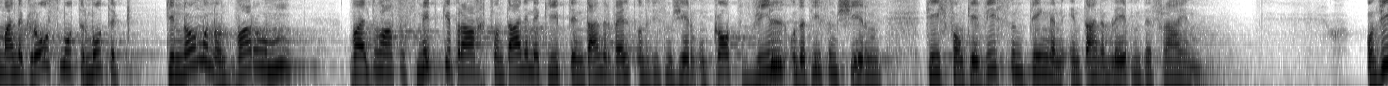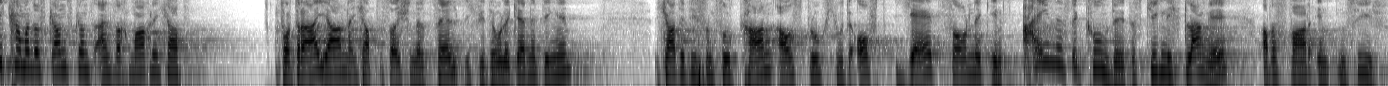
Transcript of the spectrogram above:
meiner Großmutter, Mutter genommen und warum weil du hast es mitgebracht von deinem Ägypten in deiner Welt unter diesem Schirm und Gott will unter diesem Schirm dich von gewissen Dingen in deinem Leben befreien. Und wie kann man das ganz, ganz einfach machen? Ich habe vor drei Jahren, ich habe das euch schon erzählt, ich wiederhole gerne Dinge, ich hatte diesen Vulkanausbruch, ich wurde oft jähzornig in einer Sekunde, das ging nicht lange, aber es war intensiv.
